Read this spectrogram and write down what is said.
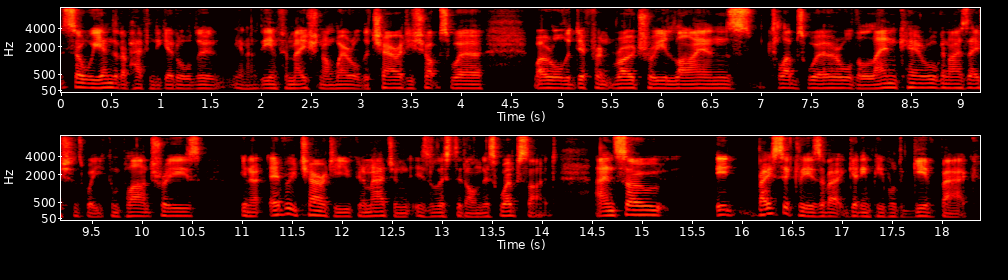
so we ended up having to get all the, you know, the information on where all the charity shops were, where all the different Rotary, Lions clubs were, all the land care organizations where you can plant trees. You know, every charity you can imagine is listed on this website. And so it basically is about getting people to give back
